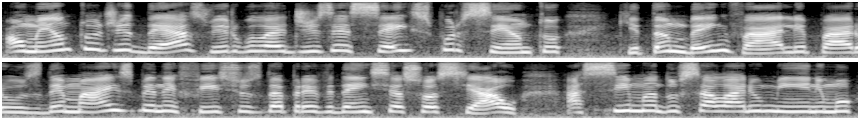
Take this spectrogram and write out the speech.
aumento de 10,16%, que também vale para os demais benefícios da Previdência Social acima do salário mínimo,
